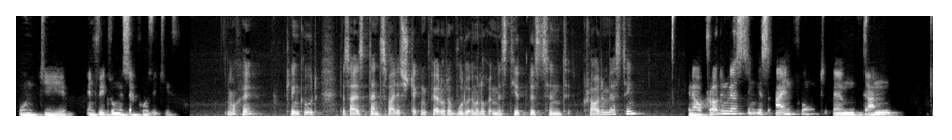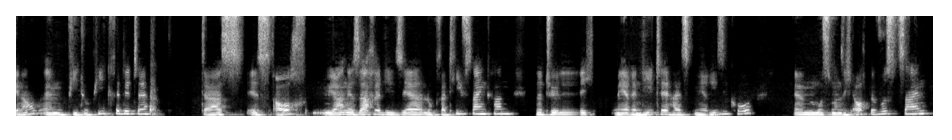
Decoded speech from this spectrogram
und die Entwicklung ist sehr positiv. Okay, klingt gut. Das heißt, dein zweites Steckenpferd oder wo du immer noch investiert bist, sind Crowdinvesting? Genau, Crowdinvesting ist ein Punkt. Ähm, dann, genau, ähm, P2P-Kredite. Das ist auch ja eine Sache, die sehr lukrativ sein kann. Natürlich mehr Rendite heißt mehr Risiko ähm, muss man sich auch bewusst sein.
